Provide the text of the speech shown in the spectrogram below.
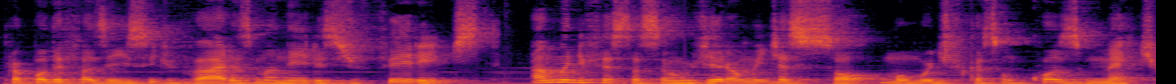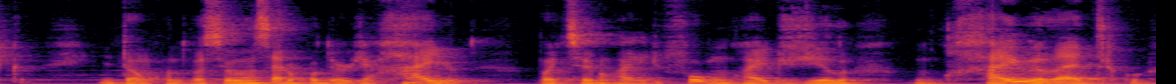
para poder fazer isso de várias maneiras diferentes. A manifestação geralmente é só uma modificação cosmética. Então, quando você lançar o poder de raio, Pode ser um raio de fogo, um raio de gelo, um raio elétrico,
